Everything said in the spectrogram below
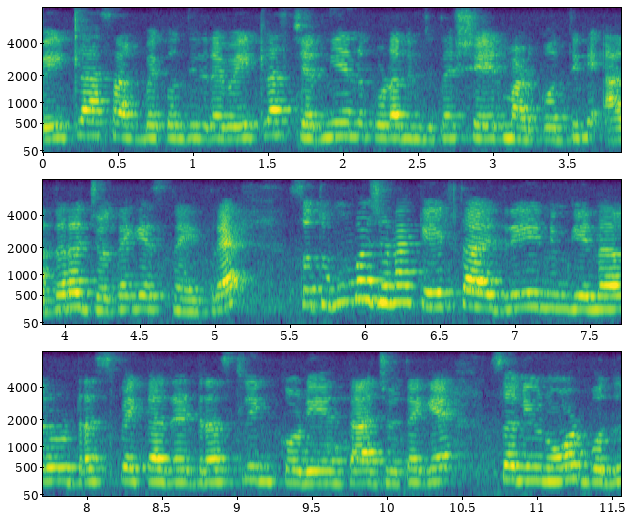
ವೆಯ್ಟ್ ಲಾಸ್ ಆಗಬೇಕು ಅಂತಿದ್ರೆ ವೆಯ್ಟ್ ಲಾಸ್ ಜರ್ನಿಯನ್ನು ಕೂಡ ನಿಮ್ಮ ಜೊತೆ ಶೇರ್ ಮಾಡ್ಕೊತೀನಿ. ಅದರ ಜೊತೆಗೆ ಸ್ನೇಹಿತರೆ ಸೊ ತುಂಬ ಜನ ಕೇಳ್ತಾ ಇದ್ರಿ, ನಿಮ್ಗೆ ಏನಾದ್ರು ಡ್ರೆಸ್ ಬೇಕಾದ್ರೆ ಡ್ರೆಸ್ ಲಿಂಕ್ ಕೊಡಿ ಅಂತ ಜೊತೆಗೆ. ಸೊ ನೀವು ನೋಡ್ಬೋದು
